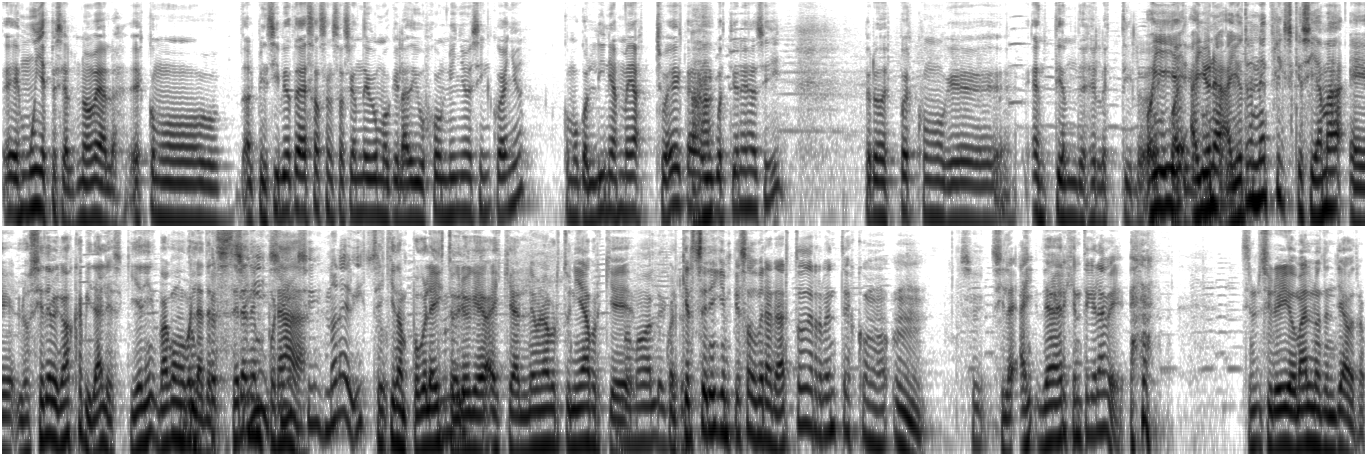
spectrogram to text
Es muy especial, no véala. Es como. Al principio te da esa sensación de como que la dibujó un niño de 5 años, como con líneas medias chuecas Ajá. y cuestiones así. Pero después, como que entiendes el estilo. Oye, hay, una, hay otra en Netflix que se llama eh, Los Siete Pecados Capitales, que ya va como por la tercera sí, temporada. Sí, sí, no la he visto. Sí, es que tampoco la he visto, No la he creo que visto. hay que darle una oportunidad porque cualquier serie que empieza a durar harto, de repente es como, mm, Sí. si la- hay- debe haber gente que la ve. si, si lo he ido mal, no tendría otra.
